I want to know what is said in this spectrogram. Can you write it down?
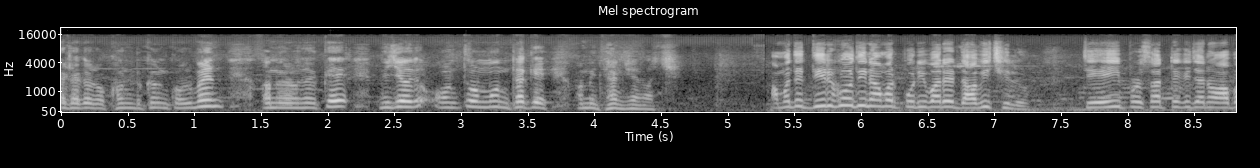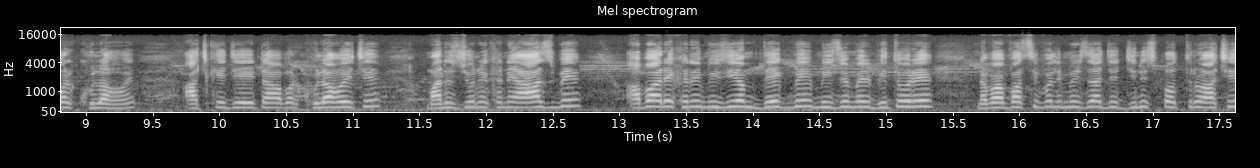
এটাকে রক্ষণাবেক্ষণ করবেন। আমি ওনাদেরকে নিজের অন্তর্মন থেকে আমি থ্যাংক জানাচ্ছি। আমাদের দীর্ঘদিন আমার পরিবারের দাবি ছিল যে এই প্রসাদটাকে যেন আবার খোলা হয়। আজকে যে এটা আবার খোলা হয়েছে, মানুষজন এখানে আসবে, আবার এখানে মিউজিয়াম দেখবে মিউজিয়ামের ভিতরে নবাব আসিফ আলী মির্জার যে জিনিসপত্র আছে,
